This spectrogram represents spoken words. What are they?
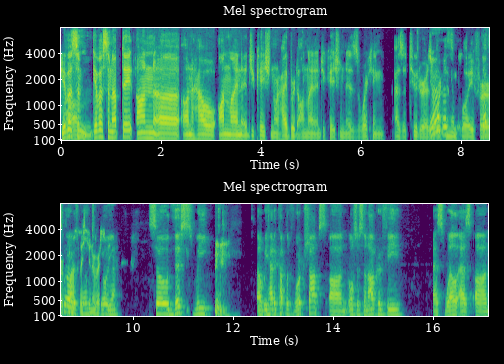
Give us um, an give us an update on uh, on how online education or hybrid online education is working as a tutor, as Yeah, a working employee for That's where I was Maastricht University. go, yeah. So this week, uh, we had a couple of workshops on ultrasonography, as well as on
